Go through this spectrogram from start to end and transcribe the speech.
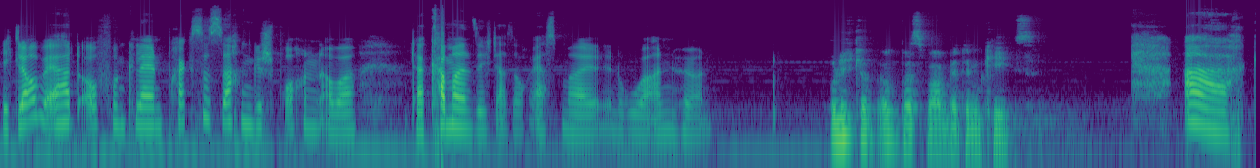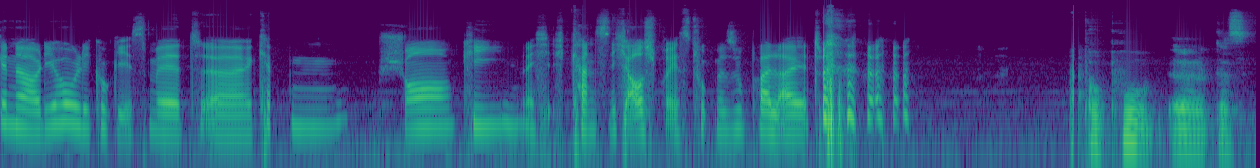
ich glaube, er hat auch von kleinen Praxissachen gesprochen, aber da kann man sich das auch erstmal in Ruhe anhören. Und ich glaube, irgendwas war mit dem Keks. Ach, genau, die Holy Cookies mit äh, Captain Sean Key. Ich, ich kann es nicht aussprechen, es tut mir super leid. Apropos, äh, das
